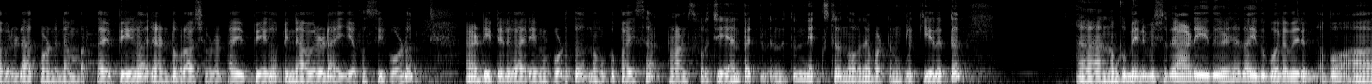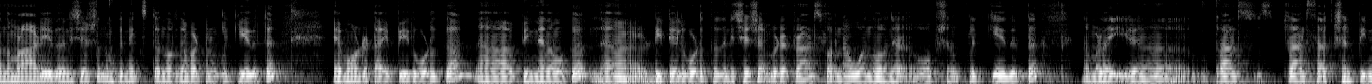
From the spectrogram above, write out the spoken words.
അവരുടെ അക്കൗണ്ട് നമ്പർ ടൈപ്പ് ചെയ്യുക. രണ്ട് പ്രാവശ്യം ഇവിടെ ടൈപ്പ് ചെയ്യുക. പിന്നെ അവരുടെ I F S C code detail കാര്യങ്ങൾ കൊടുത്ത് നമുക്ക് പൈസ ട്രാൻസ്ഫർ ചെയ്യാൻ പറ്റും. എന്നിട്ട് നെക്സ്റ്റ് എന്ന് പറഞ്ഞ ബട്ടൺ ക്ലിക്ക് ചെയ്തിട്ട് നമുക്ക് ബെനിഫിഷ്യറി ആഡ് ചെയ്ത് കഴിഞ്ഞാൽ ഇതുപോലെ വരും. അപ്പോൾ നമ്മൾ ആഡ് ചെയ്തതിന് ശേഷം നമുക്ക് നെക്സ്റ്റ് എന്ന് പറഞ്ഞ ബട്ടൺ ക്ലിക്ക് ചെയ്തിട്ട് എമൗണ്ട് ടൈപ്പ് ചെയ്ത് കൊടുക്കുക. പിന്നെ നമുക്ക് ഡീറ്റെയിൽ കൊടുത്തതിന് ശേഷം ഇവിടെ ട്രാൻസ്ഫർ നൗ എന്ന് പറഞ്ഞ ഓപ്ഷൻ ക്ലിക്ക് ചെയ്തിട്ട് നമ്മൾ ട്രാൻസ് ട്രാൻസാക്ഷൻ പിൻ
